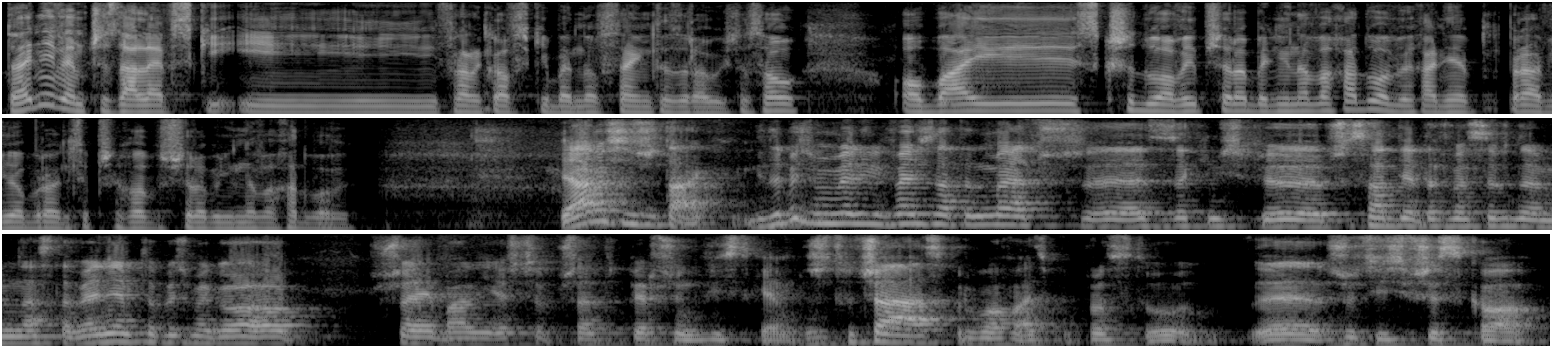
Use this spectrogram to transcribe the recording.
to ja nie wiem, czy Zalewski i Frankowski będą w stanie to zrobić. To są obaj skrzydłowi przerobieni na wahadłowych, a nie prawi obrońcy przerobieni na wahadłowych. Ja myślę, że tak. Gdybyśmy mieli wejść na ten mecz e, z jakimś e, przesadnie defensywnym nastawieniem, to byśmy go przejebali jeszcze przed pierwszym gwizdkiem. Że tu trzeba spróbować po prostu e, rzucić wszystko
